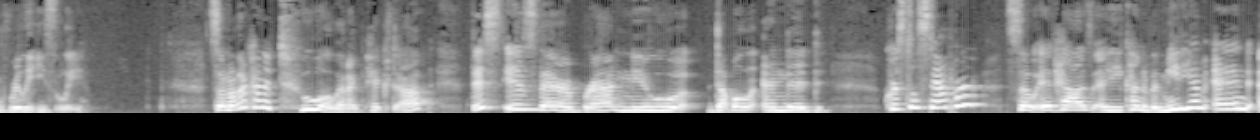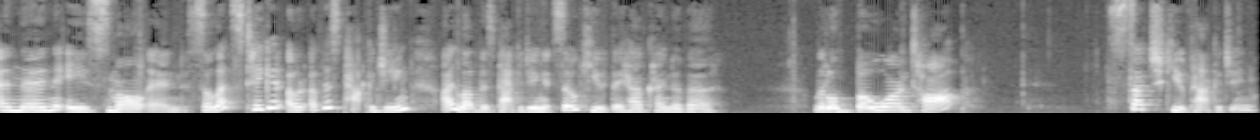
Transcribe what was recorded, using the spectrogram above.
really easily. So another kind of tool that I picked up, this is their brand new double-ended crystal stamper. So it has a kind of a medium end and then a small end. So let's take it out of this packaging. I love this packaging, it's so cute. They have kind of a little bow on top. Such cute packaging.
